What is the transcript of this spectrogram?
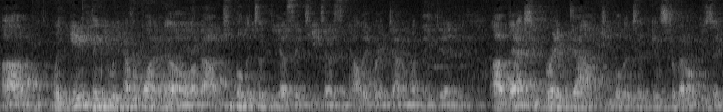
Um, with anything you would ever want to know about people that took the SAT test and how they break down and what they did. Um, they actually break down people that took instrumental music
